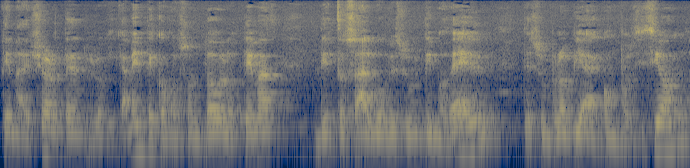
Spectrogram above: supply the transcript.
tema de Shorter, lógicamente, como son todos los temas de estos álbumes últimos de él, de su propia composición.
